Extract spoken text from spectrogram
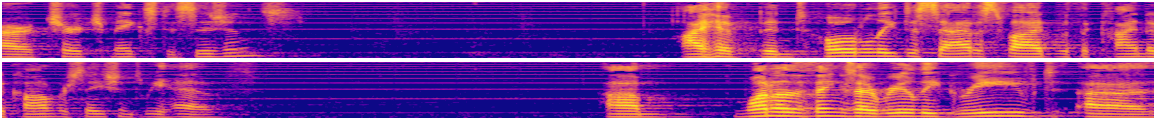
our church makes decisions. I have been totally dissatisfied with the kind of conversations we have. Um, one of the things I really grieved uh,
